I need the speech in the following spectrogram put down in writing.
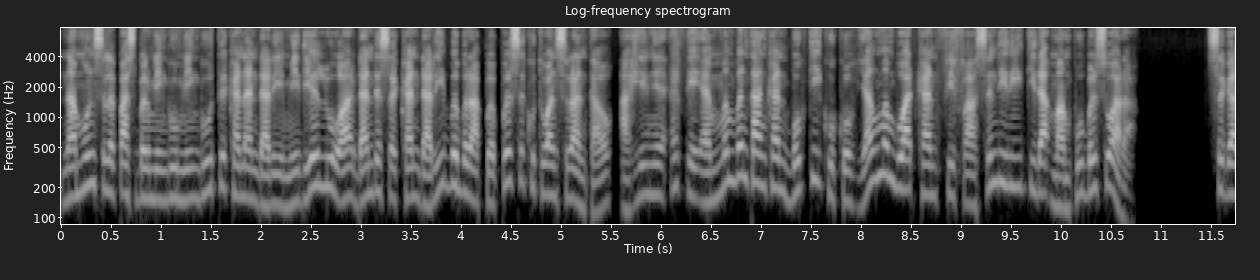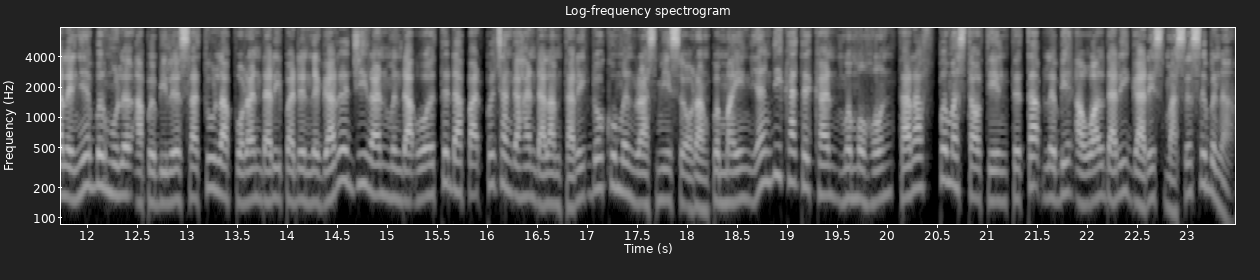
Namun selepas berminggu-minggu tekanan dari media luar dan desakan dari beberapa persekutuan serantau, akhirnya FAM membentangkan bukti kukuh yang membuatkan FIFA sendiri tidak mampu bersuara. Segalanya bermula apabila satu laporan daripada negara jiran mendakwa terdapat percanggahan dalam tarik dokumen rasmi seorang pemain yang dikatakan memohon taraf pemastautin tetap lebih awal dari garis masa sebenar.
